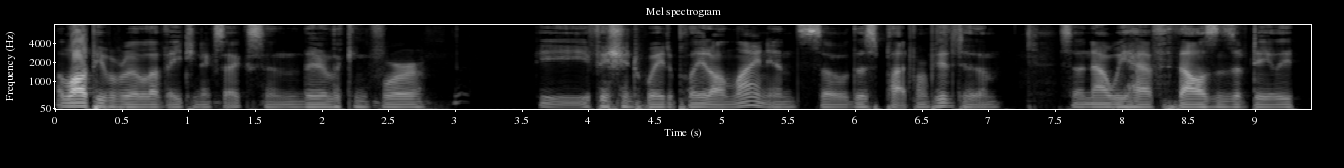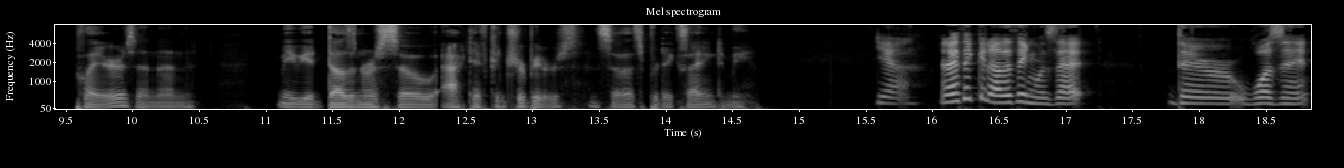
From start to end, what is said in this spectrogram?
a lot of people really love 18xx and they're looking for a efficient way to play it online and so this platform gives it to them. So now we have thousands of daily players and then maybe a dozen or so active contributors. And so that's pretty exciting to me. Yeah. And I think another thing was that there wasn't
